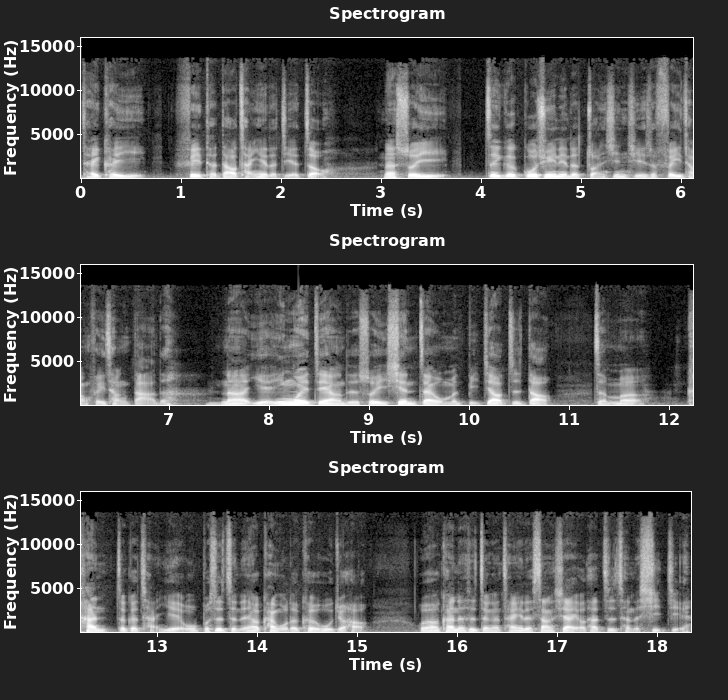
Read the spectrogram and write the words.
才可以 fit 到产业的节奏。那所以这个过去一年的转型其实是非常非常大的。那也因为这样子，所以现在我们比较知道怎么。看这个产业，我不是只能要看我的客户就好，我要看的是整个产业的上下游它制成的细节，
